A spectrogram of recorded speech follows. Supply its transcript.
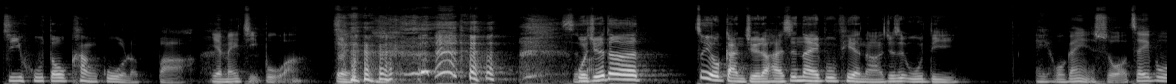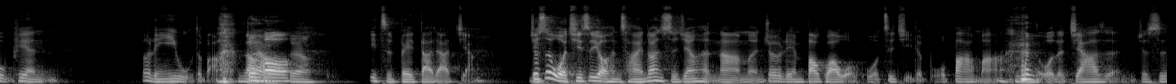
几乎都看过了吧，也没几部啊。对，我觉得最有感觉的还是那一部片啊，就是无敌。哎、欸，我跟你说，这一部片二零一五的吧，然后对啊。对啊一直被大家讲，就是我其实有很长一段时间很纳闷，就连包括我我自己的我爸妈、嗯、我的家人，就是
